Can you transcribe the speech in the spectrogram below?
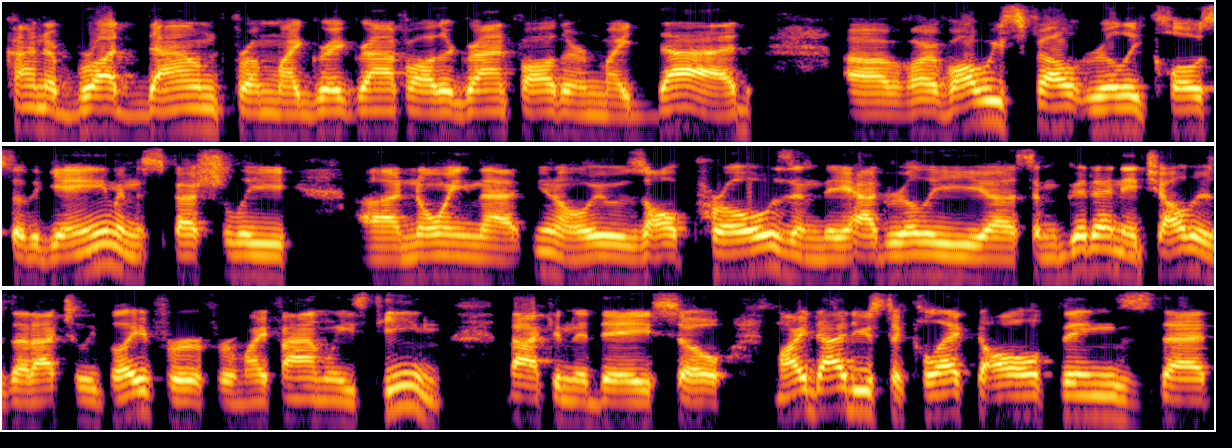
kind of brought down from my great grandfather grandfather and my dad uh, I've always felt really close to the game, and especially uh, knowing that you know it was all pros and they had really uh, some good NHLers that actually played for for my family's team back in the day. So my dad used to collect all things that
